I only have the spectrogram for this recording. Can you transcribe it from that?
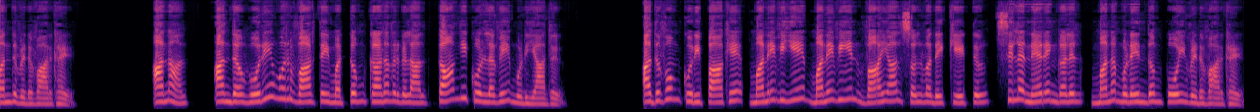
வந்து விடுவார்கள். ஆனால் அந்த ஒரே ஒரு வார்த்தை மட்டும் கணவர்களால் தாங்கிக் கொள்ளவே முடியாது. அதுவும் குறிப்பாக மனைவியே மனைவியின் வாயால் சொல்வதைக் கேட்டு சில நேரங்களில் மனமுடைந்தும் போய்விடுவார்கள்.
